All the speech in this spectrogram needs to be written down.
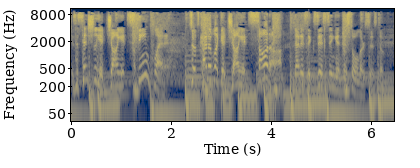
it's essentially a giant steam planet. So it's kind of like a giant sauna that is existing in the solar system.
